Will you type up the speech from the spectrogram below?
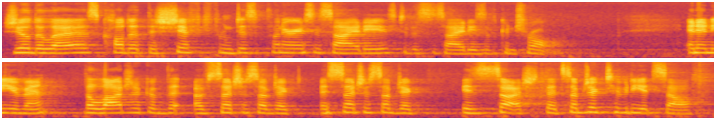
Gilles Deleuze called it the shift from disciplinary societies to the societies of control. In any event, the logic of, the, of such a subject such a subject is such that subjectivity itself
